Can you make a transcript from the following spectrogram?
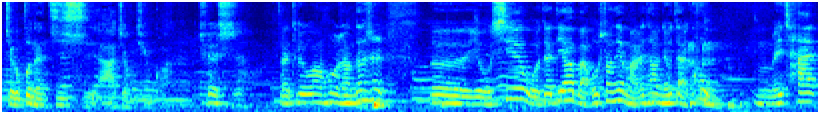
这个不能机洗啊这种情况。确实，在退换货上，但是，呃，有些我在第二百货商店买了一条牛仔裤，嗯，没拆，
